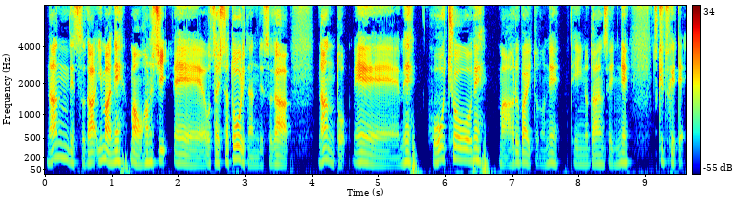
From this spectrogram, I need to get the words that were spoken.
なんですが、今ね、まあお話、えー、お伝えした通りなんですが、なんと、えー、ね、包丁をね、まあアルバイトのね、店員の男性にね、突きつけて、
